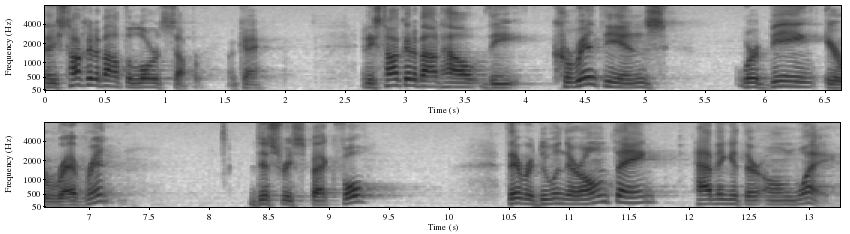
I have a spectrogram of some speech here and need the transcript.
now he's talking about the Lord's Supper, okay? And he's talking about how the Corinthians were being irreverent, disrespectful. They were doing their own thing, having it their own way.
